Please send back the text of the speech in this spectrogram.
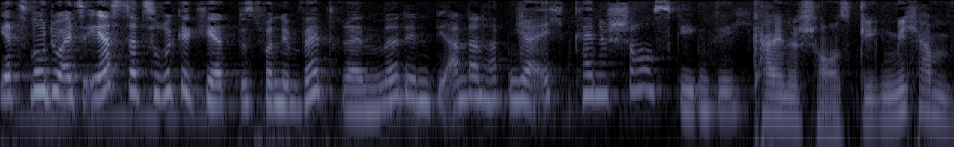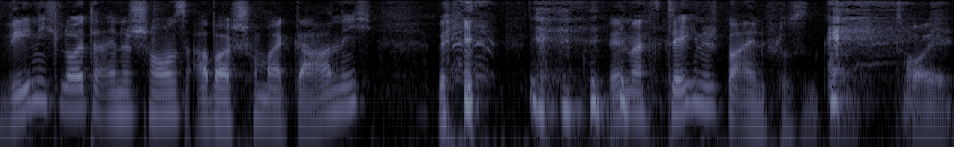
Jetzt, wo du als Erster zurückgekehrt bist von dem Wettrennen, ne? Den, die anderen hatten ja echt keine Chance gegen dich. Keine Chance. Gegen mich haben wenig Leute eine Chance, aber schon mal gar nicht, Wenn man es technisch beeinflussen kann. Toll.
